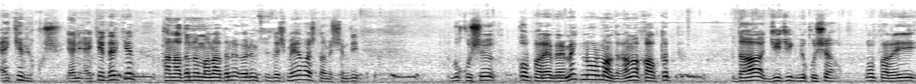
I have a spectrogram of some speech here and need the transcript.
eke bir kuş. Yani eke derken kanadını manadını ölümsüzleşmeye başlamış. Şimdi bu kuşu o paraya vermek normaldir ama kalkıp daha cicik bir kuşa o parayı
